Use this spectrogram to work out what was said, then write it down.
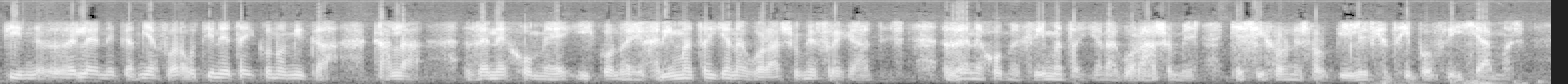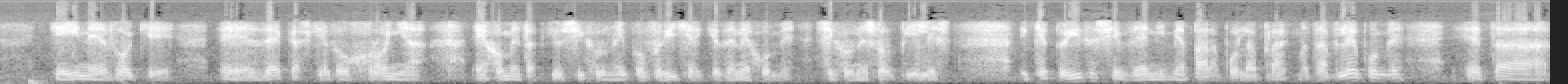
την, λένε καμιά φορά ότι είναι τα οικονομικά. Καλά δεν έχουμε χρήματα για να αγοράσουμε φρεγάτες. Δεν έχουμε χρήματα για να αγοράσουμε και σύγχρονες τροπίλες για τα υποβρύχια μας και είναι εδώ και ε, δέκα σχεδόν χρόνια έχουμε τα πιο σύγχρονα υποβρύχια και δεν έχουμε σύγχρονες τροπίλες και το ίδιο συμβαίνει με πάρα πολλά πράγματα. Βλέπουμε ε, τα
